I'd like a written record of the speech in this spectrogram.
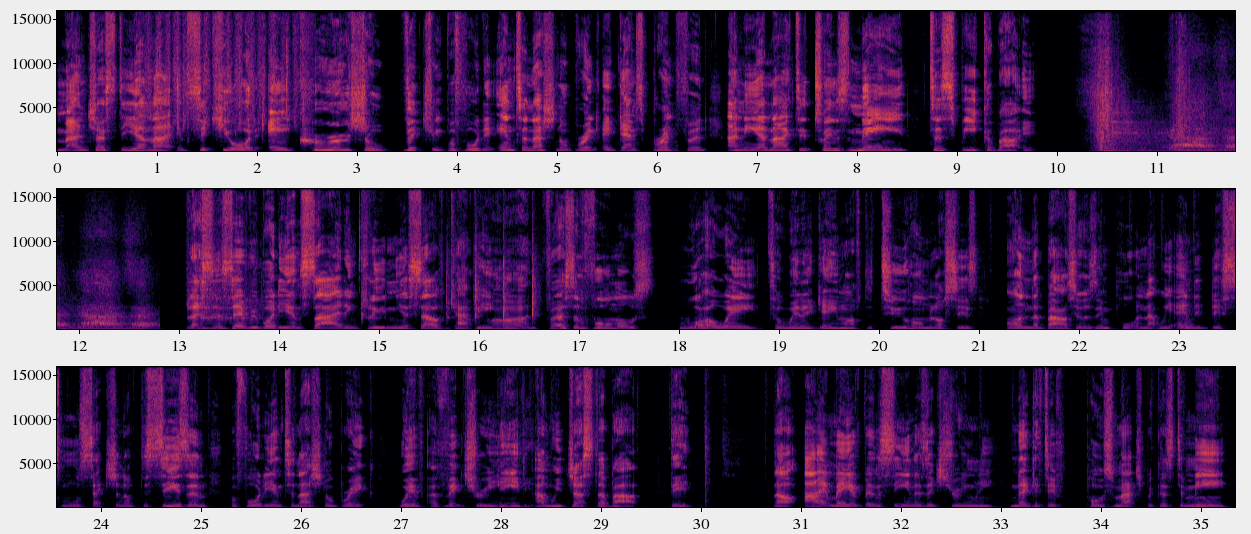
Manchester United secured a crucial victory before the international break against Brentford, and the United Twins need to speak about it. Blessings to everybody inside, including yourself, Cappy. First and foremost, what a way to win a game after two home losses on the bounce. It was important that we ended this small section of the season before the international break with a victory, Indeed. and we just about did. Now, I may have been seen as extremely negative post match because to me,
